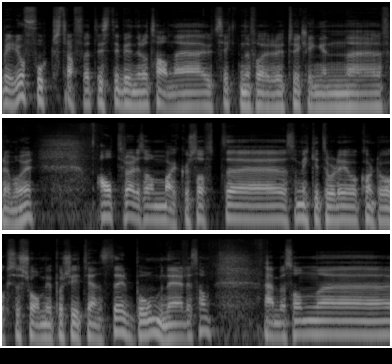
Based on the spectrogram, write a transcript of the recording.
blir de jo fort straffet hvis de begynner å ta ned utsiktene for utviklingen eh, fremover. Alt fra liksom Microsoft, eh, som ikke tror de kommer til å vokse så mye på skytjenester, bom ned, liksom. Amazon eh,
